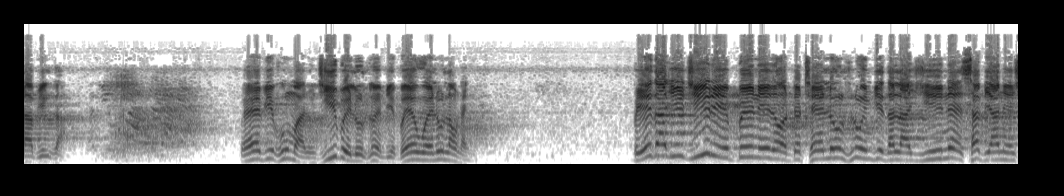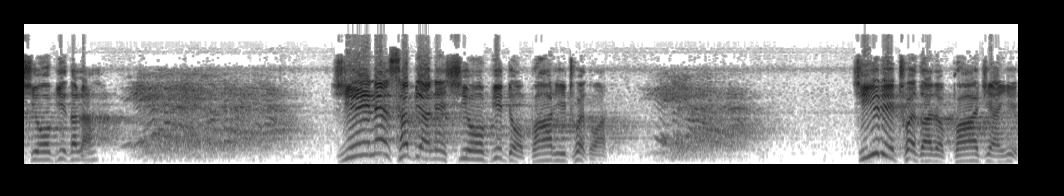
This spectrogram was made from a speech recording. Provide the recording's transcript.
လားပြိဿဘယ်ပြစ်ဖူးမှာတော့ကြီးပေလို့လွင့်ပြဘယ်ဝယ်လို့လောက်နိုင်ပေသားကြီးကြီးတွေပေးနေတော့တစ်ထဲလုံးလွင့်ပြသလားရေနဲ့ဆက်ပြားနဲ့လျှော်ပြသလားရေနဲ့ဆက်ပြနဲ့လျှော်ပြစ်တော့ဘာတွေထွက်သွား ကြီးတွေထွက်သွားတော့ဘာကြံရစ်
